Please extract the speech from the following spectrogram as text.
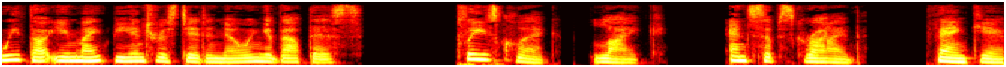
We thought you might be interested in knowing about this. Please click like and subscribe. Thank you.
